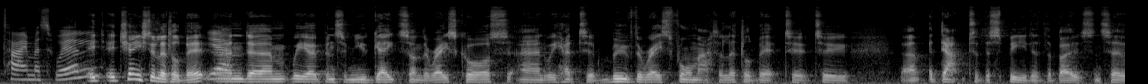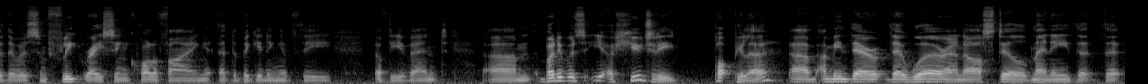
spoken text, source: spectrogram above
time as well. It, it, changed a little bit yeah. and um, we opened some new gates on the race course and we had to move the race format a little bit to, to um, adapt to the speed of the boats and so there was some fleet racing qualifying at the beginning of the of the event. Um, but it was you know, hugely popular. Um, I mean there there were and are still many that that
